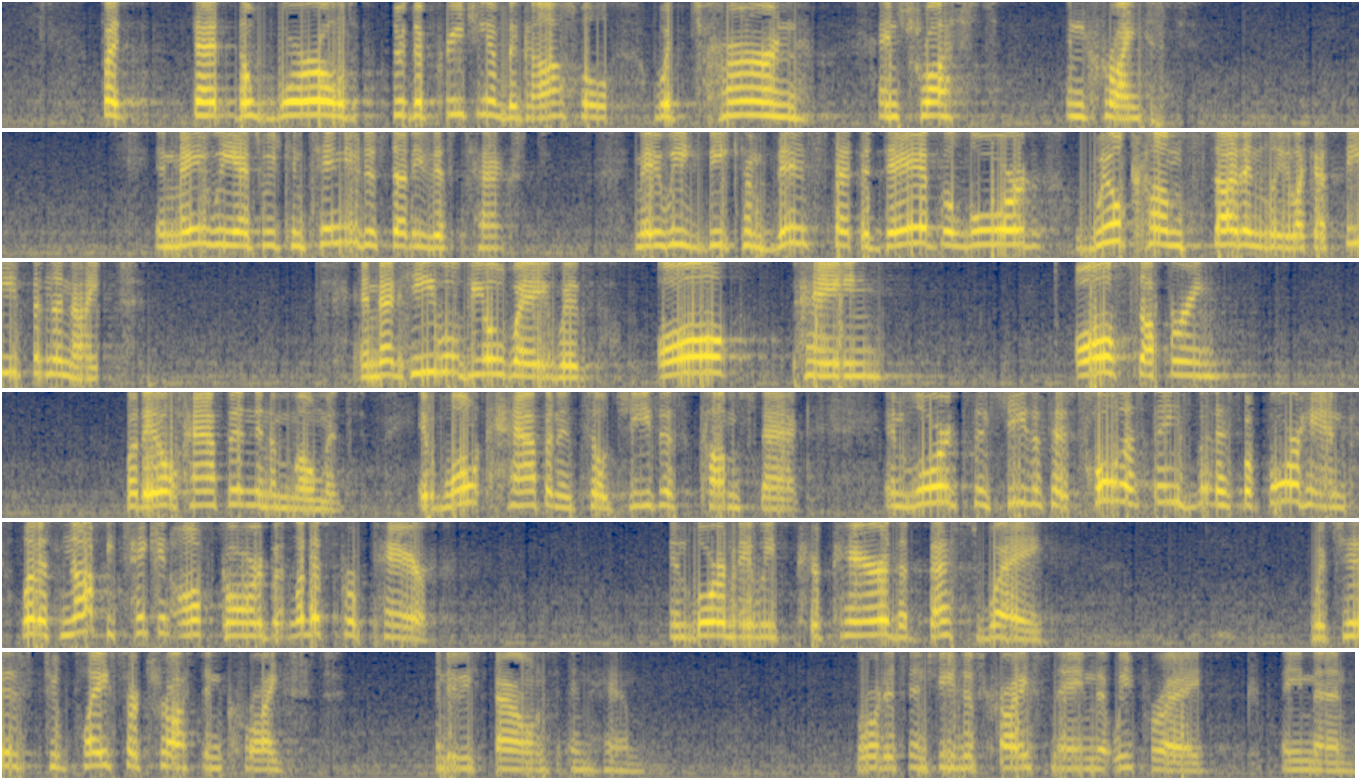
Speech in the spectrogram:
but that the world, through the preaching of the gospel, would turn and trust in Christ. And may we, as we continue to study this text, may we be convinced that the day of the Lord will come suddenly like a thief in the night, and that he will deal away with all pain, all suffering, but it'll happen in a moment. It won't happen until Jesus comes back And Lord, since Jesus has told us things this beforehand, let us not be taken off guard, but let us prepare. And Lord, may we prepare the best way, which is to place our trust in Christ and to be found in Him. Lord, it's in Jesus Christ's name that we pray. Amen.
